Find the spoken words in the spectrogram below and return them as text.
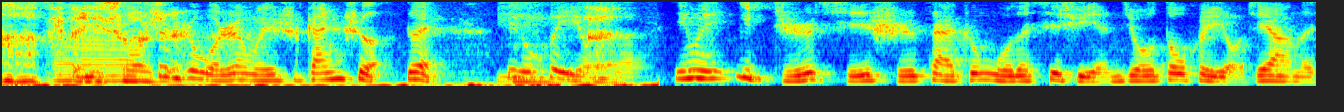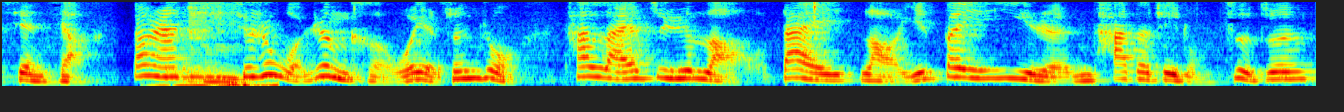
可以说是呃甚至我认为是干涉，对这个会有的，因为一直其实在中国的戏曲研究都会有这样的现象。当然，其实我认可，我也尊重，它来自于老代老一辈艺人他的这种自尊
